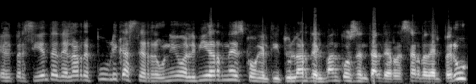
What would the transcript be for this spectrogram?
El presidente de la República se reunió el viernes con el titular del Banco Central de Reserva del Perú,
